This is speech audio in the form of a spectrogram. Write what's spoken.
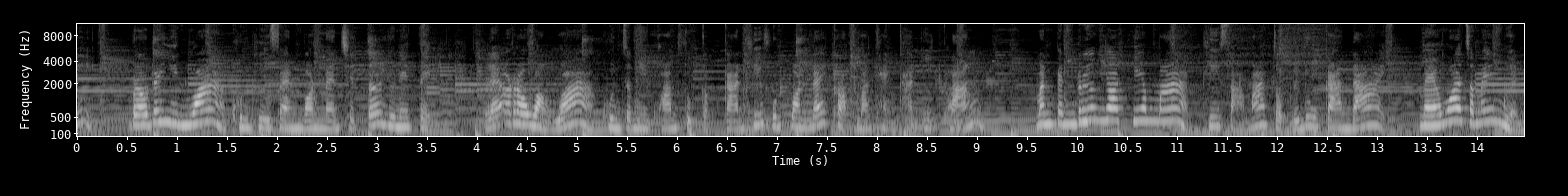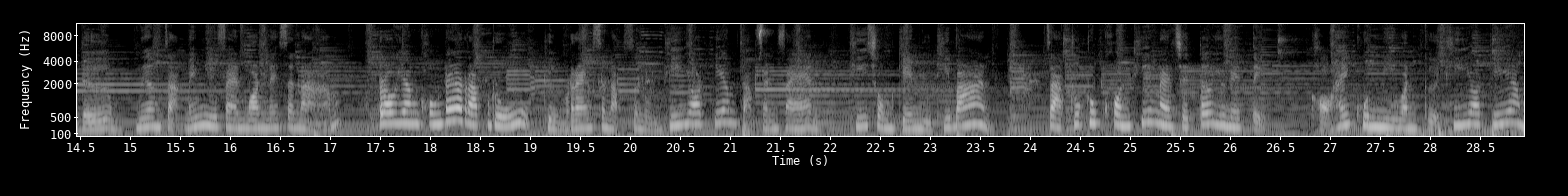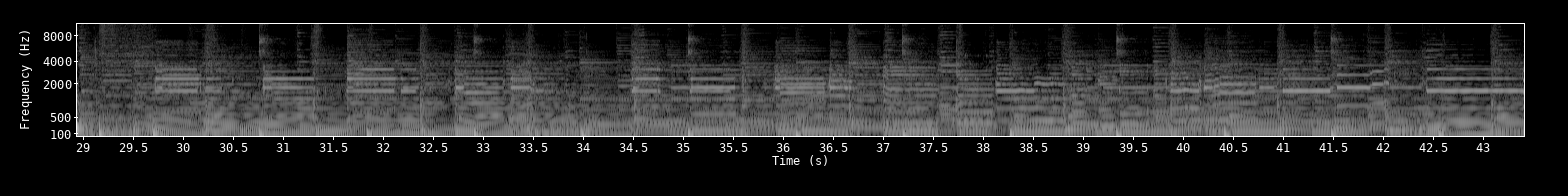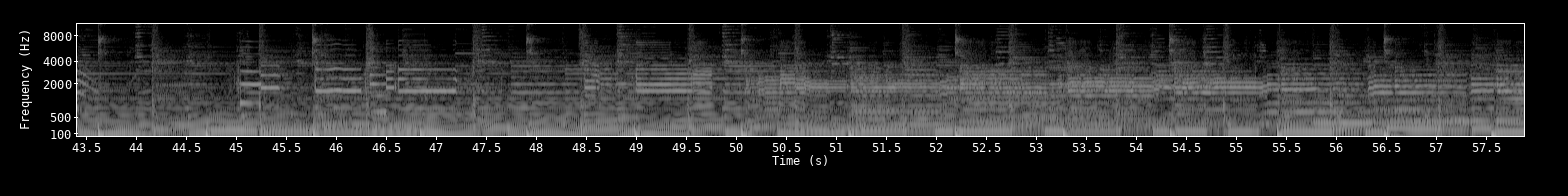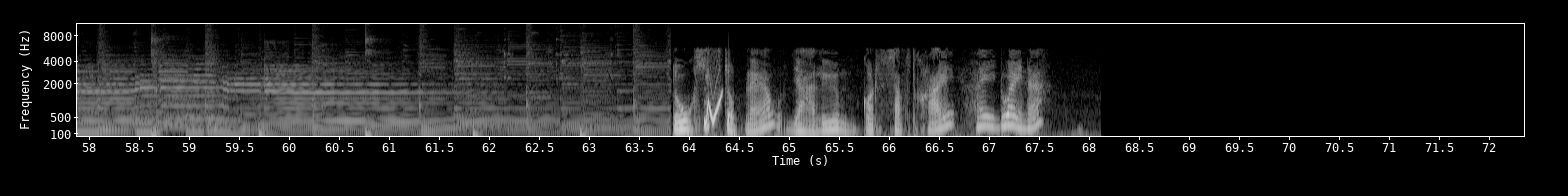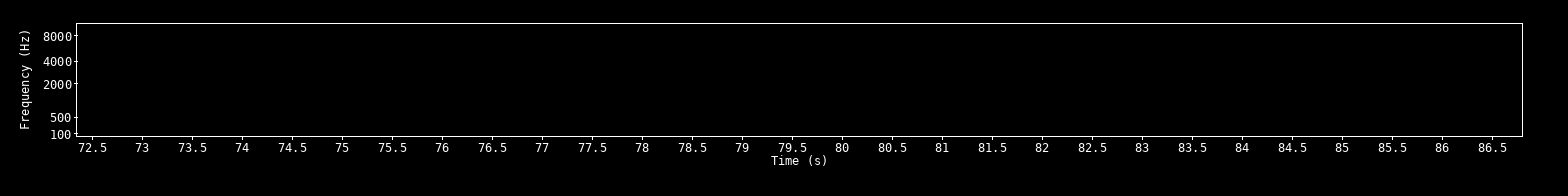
เราได้ยินว่าคุณคือแฟนบอลแมนเชสเตอร์ยูไนเต็ดและเราหวังว่าคุณจะมีความสุขกับการที่ฟุตบอลได้กลับมาแข่งขันอีกครั้ง มันเป็นเรื่องยอดเยี่ยมมากที่สามารถจบฤดูกาลได้ แม้ว่าจะไม่เหมือนเดิม เนื่องจากไม่มีแฟนบอลในสนาม เรายังคงได้รับรู้ถึงแรงสนับสนุนที่ยอดเยี่ยมจากแฟนๆ ที่ชมเกมอยู่ที่บ้าน จากทุกๆ คนที่แมนเชสเตอร์ยูไนเต็ดขอให้คุณมีวันเกิดที่ยอดเยี่ยม ดูคลิปจบแล้วอย่าลืมกด subscribe ให้ด้วยนะ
